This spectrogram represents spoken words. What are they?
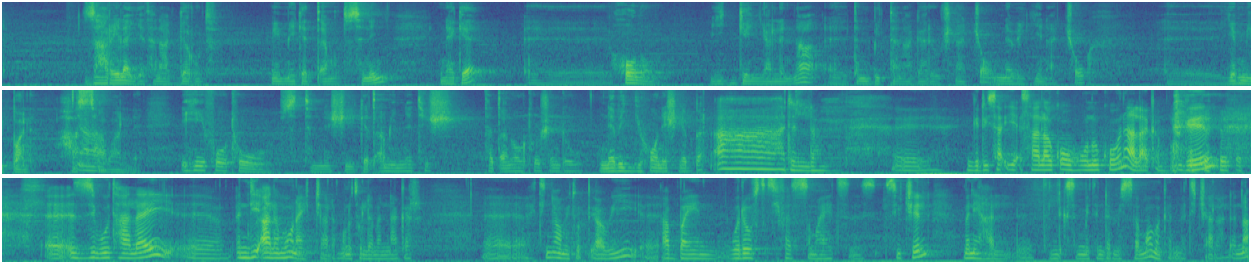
ዛሬ ላይ የተናገሩት ወይም የገጠሙት ስንኝ ነገ ሆኖ ይገኛልና ትንቢት ተናጋሪዎች ናቸው፣ ነብይ ናቸው የሚባል ሀሳብ አለ። ይሄ ፎቶ ስትነሺ ገጣሚነትሽ ተጠናውቶሽ እንደው ነብይ ሆነሽ ነበር? አይደለም እንግዲህ ሳላውቀው ሆኖ ከሆነ አላውቅም፣ ግን እዚህ ቦታ ላይ እንዲህ አለመሆን አይቻልም። እውነቱን ለመናገር የትኛውም ኢትዮጵያዊ አባይን ወደ ውስጥ ሲፈስ ማየት ሲችል ምን ያህል ትልቅ ስሜት እንደሚሰማው መገመት ይቻላል እና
